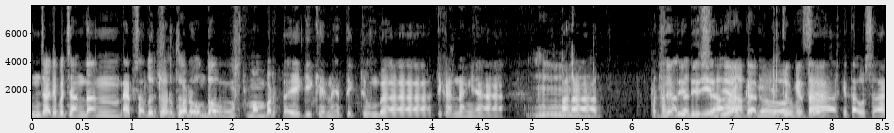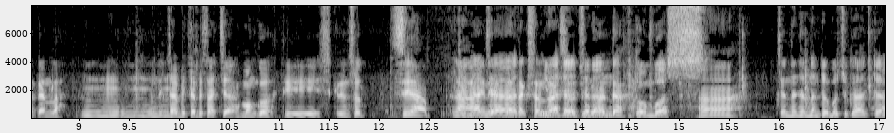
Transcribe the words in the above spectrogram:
mencari pejantan F1 F1 Dorper untuk memperbaiki genetik domba di kandangnya Mm-mm. para peternak Jadi tadi. disediakan betul. gitu, kita ya? kita usahakan lah. Mm-mm. Nanti cabai-cabai saja, monggo di screenshot. Siap. Nah, ini, ada Texel ini ada juga jantan ada. dombos. Ah, Jantan-jantan dombos juga ada.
